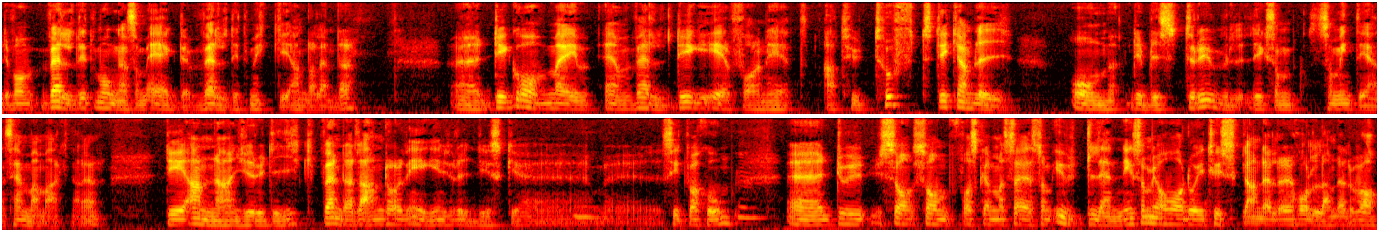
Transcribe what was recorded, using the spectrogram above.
det var väldigt många som ägde väldigt mycket i andra länder. Eh, det gav mig en väldig erfarenhet att hur tufft det kan bli om det blir strul liksom, som inte är ens hemmamarknaden. Det är annan juridik. Varenda land har en egen juridisk eh, situation. Mm. Eh, du som, som, vad ska man säga, som utlänning som jag var då i Tyskland eller Holland eller vad.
